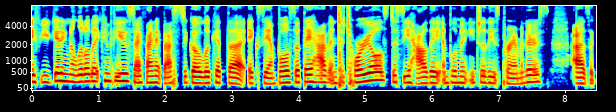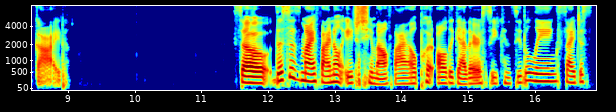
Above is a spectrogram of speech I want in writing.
if you're getting a little bit confused, I find it best to go look at the examples that they have in tutorials to see how they implement each of these parameters as a guide. So this is my final HTML file put all together so you can see the links. I just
